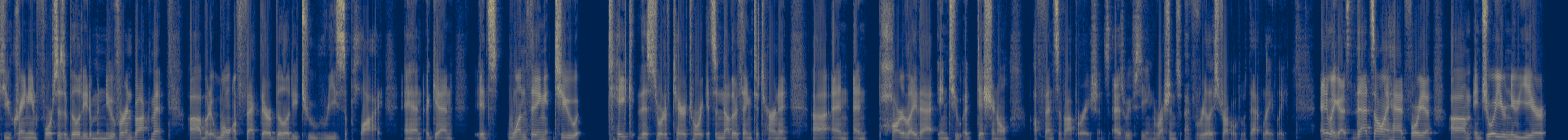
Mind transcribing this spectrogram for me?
to Ukrainian forces' ability to maneuver in Bakhmut, uh, but it won't affect their ability to resupply. And again, it's one thing to take this sort of territory; it's another thing to turn it uh, and and parlay that into additional offensive operations. As we've seen, Russians have really struggled with that lately. Anyway, guys, that's all I had for you. Um, enjoy your new year.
